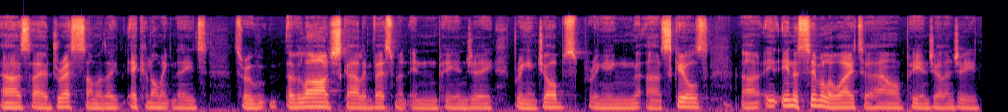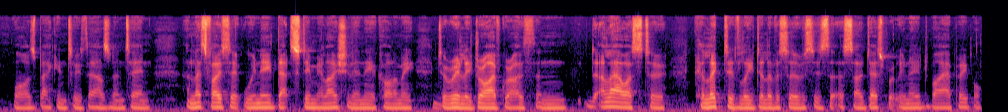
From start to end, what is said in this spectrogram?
I say address some of the economic needs through a large scale investment in PNG, bringing jobs, bringing uh, skills, uh, in, in, a similar way to how PNG LNG was back in 2010. And let's face it, we need that stimulation in the economy mm. to really drive growth and allow us to collectively deliver services that are so desperately needed by our people.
